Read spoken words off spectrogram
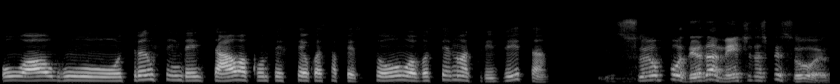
ou algo transcendental aconteceu com essa pessoa? Você não acredita? Isso é o poder da mente das pessoas.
